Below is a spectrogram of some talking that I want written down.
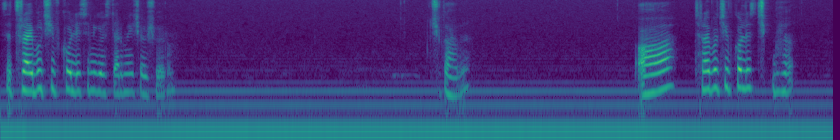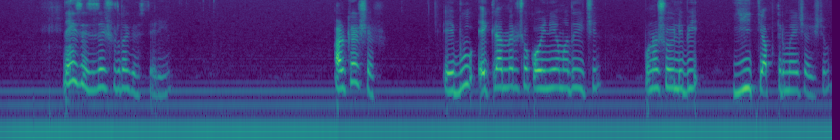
size Tribal Chief kolyesini göstermeye çalışıyorum. Çık abi. Aa, Tribal Chief kolyesi çıkmıyor. Neyse size şurada göstereyim. Arkadaşlar, e, bu eklemleri çok oynayamadığı için buna şöyle bir Yiğit yaptırmaya çalıştım.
